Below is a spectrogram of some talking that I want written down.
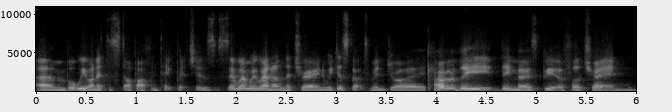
Um, but we wanted to stop off and take pictures. So when we went on the train, we just got to enjoy probably the most beautiful train.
